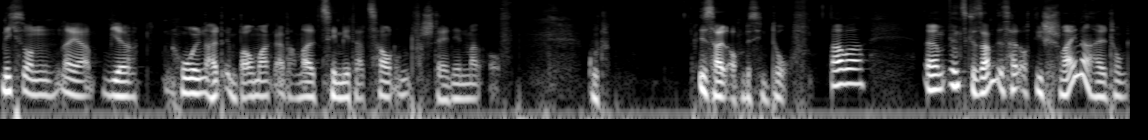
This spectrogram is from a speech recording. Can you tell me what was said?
nicht so ein, naja, wir holen halt im Baumarkt einfach mal 10 Meter Zaun und verstellen den mal auf. Gut. Ist halt auch ein bisschen doof. Aber ähm, insgesamt ist halt auch die Schweinehaltung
